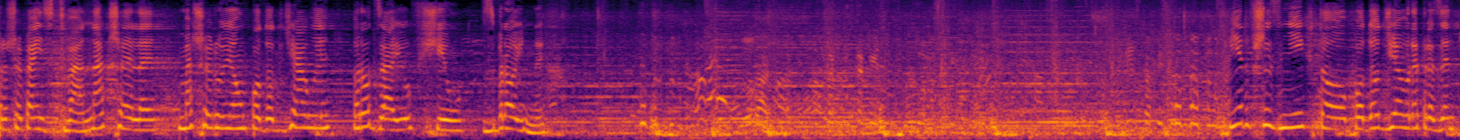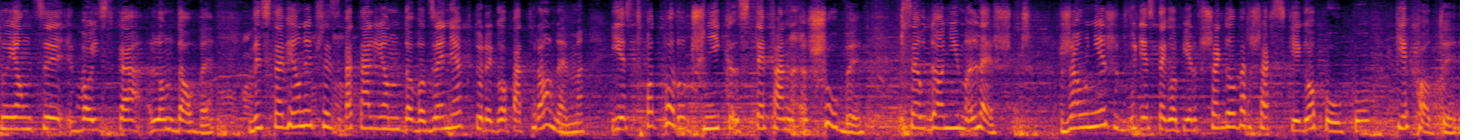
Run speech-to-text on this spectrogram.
Proszę Państwa, na czele maszerują pododdziały rodzajów sił zbrojnych. Pierwszy z nich to pododdział reprezentujący wojska lądowe, wystawiony przez batalion dowodzenia, którego patronem jest podporucznik Stefan Szuby, pseudonim Leszcz, żołnierz 21 Warszawskiego Pułku Piechoty.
